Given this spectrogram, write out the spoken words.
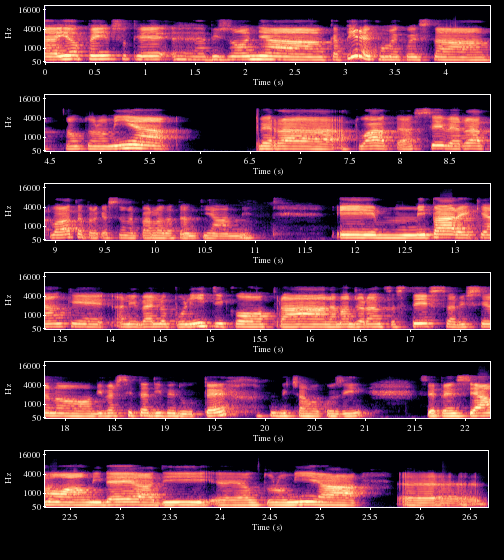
eh, io penso che eh, bisogna capire come questa autonomia verrà attuata, se verrà attuata perché se ne parla da tanti anni. E mm, mi pare che anche a livello politico tra la maggioranza stessa vi siano diversità di vedute, diciamo così. Se pensiamo a un'idea di eh, autonomia eh,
